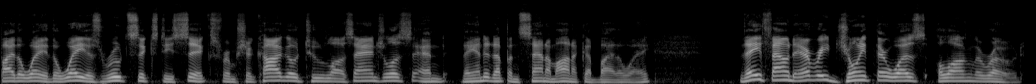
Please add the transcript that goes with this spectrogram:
by the way, the way is Route 66 from Chicago to Los Angeles, and they ended up in Santa Monica, by the way. They found every joint there was along the road,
